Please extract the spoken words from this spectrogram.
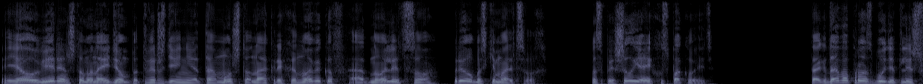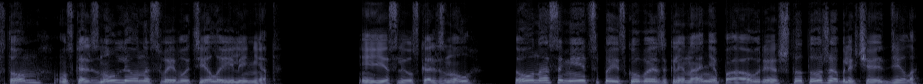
Я уверен, что мы найдем подтверждение тому, что Накрих и Новиков — одно лицо при обыске Мальцевых. Поспешил я их успокоить. Тогда вопрос будет лишь в том, ускользнул ли он из своего тела или нет. И если ускользнул, то у нас имеется поисковое заклинание по ауре, что тоже облегчает дело.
